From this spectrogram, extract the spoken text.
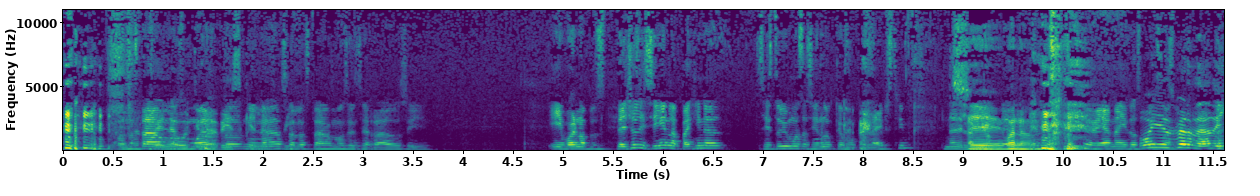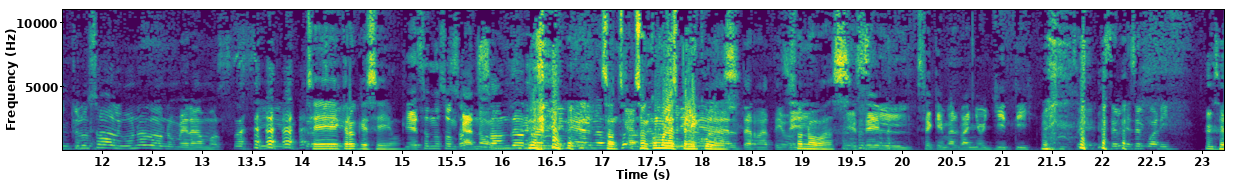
Pues no estábamos muertos ni nada, solo estábamos encerrados y... Y bueno, pues de hecho si siguen la página, sí estuvimos haciendo como que live stream. Nadie Sí, la vio. bueno. Se veían ahí dos Oye, es verdad, incluso algunos lo numeramos. Sí, creo Sí, creo que sí. Que esos no son, Son, canon. son de otra línea. Son- como las películas. alternativa. Sí, Son novas. Es el se quema el baño GT. Sí, es el, es el what if. Sí.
